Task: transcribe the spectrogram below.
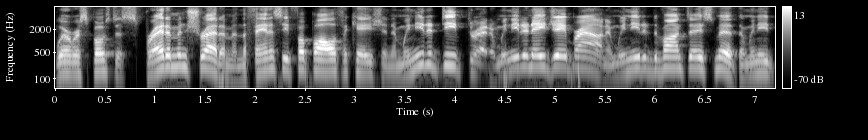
where we're supposed to spread them and shred them, and the fantasy footballification, and we need a deep threat, and we need an AJ Brown, and we need a DeVonta Smith, and we need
